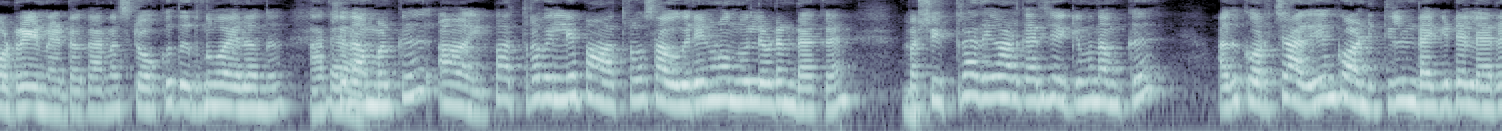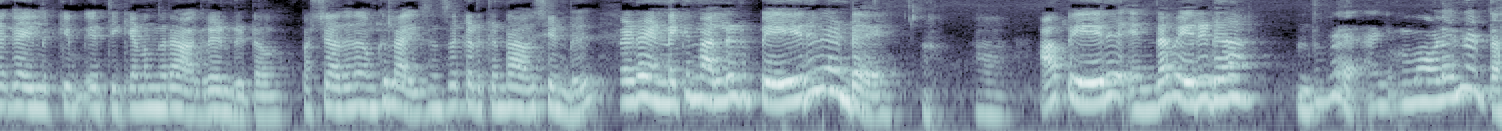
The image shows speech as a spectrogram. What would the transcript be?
ഓർഡർ ചെയ്യണം കേട്ടോ കാരണം സ്റ്റോക്ക് തീർന്നു പോയാലെന്ന് പക്ഷെ നമ്മൾക്ക് ആ ഇപ്പൊ അത്ര വലിയ സൗകര്യങ്ങളൊന്നും ഇല്ല ഇവിടെ ഉണ്ടാക്കാൻ. പക്ഷെ ഇത്ര അധികം ആൾക്കാർ ചോദിക്കുമ്പോൾ നമുക്ക് അത് കുറച്ച് അധികം ക്വാണ്ടിറ്റിയിൽ ഉണ്ടാക്കിയിട്ട് എല്ലാവരുടെ കയ്യിലേക്കും എത്തിക്കണം എന്നൊരു ആഗ്രഹം ഉണ്ട് കേട്ടോ പക്ഷെ അതിന് നമുക്ക് ലൈസൻസ് ഒക്കെ എടുക്കേണ്ട ആവശ്യമുണ്ട്. ഇവിടെ എണ്ണയ്ക്ക് നല്ലൊരു പേര് വേണ്ടേ? ആ, പേര് എന്താ പേരിടുക? മോളെ കേട്ടോ.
